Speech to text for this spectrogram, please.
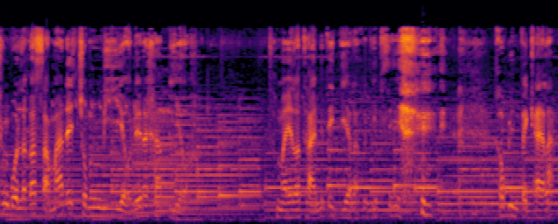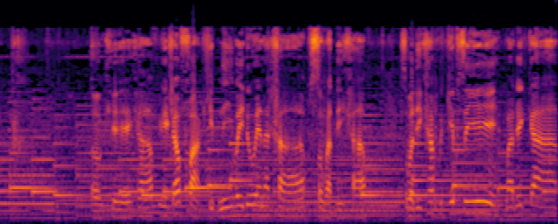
ข้างบนแล้วก็สามารถได้ชมมีเหยี่ยวด้วยนะครับเหยี่ยวทำไมเราถ่ายไม่ติดเหยี่ยวล่ะคุณยิปซี่ เขาบินไปไกลละ โอเคครับก็ฝากคลิปนี้ไว้ด้วยนะครับ สวัสดีครับ สวัสดีครับคุณกิฟซี่มาด้วยกัน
